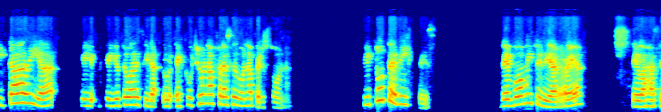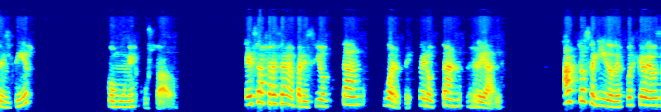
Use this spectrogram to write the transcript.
Y cada día que yo, te voy a decir, escuché una frase de una persona, si tú te vistes de vómito y diarrea, te vas a sentir como un excusado. Esa frase me pareció tan fuerte, pero tan real. Acto seguido, después que veo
